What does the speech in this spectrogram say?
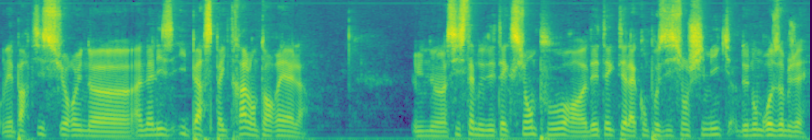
On est parti sur une euh, analyse hyperspectrale en temps réel. un système de détection pour euh, détecter la composition chimique de nombreux objets,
